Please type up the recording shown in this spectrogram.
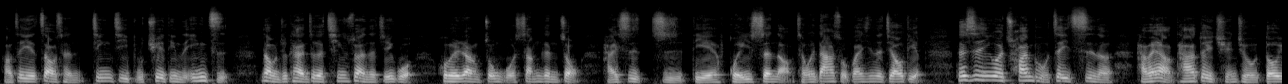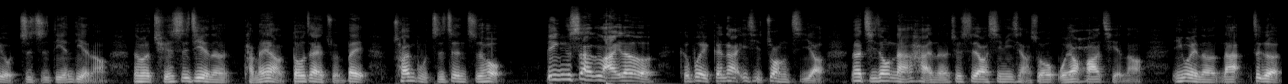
好，这些造成经济不确定的因子。那我们就看这个清算的结果。会不会让中国伤更重，还是止跌回升哦，成为大家所关心的焦点？但是因为川普这一次呢，坦白讲，他对全球都有指指点点啊。那么全世界呢，坦白讲都在准备川普执政之后，冰山来了，可不可以跟他一起撞击啊？那其中南韩呢，就是要心里想说，我要花钱啊，因为呢，南这个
